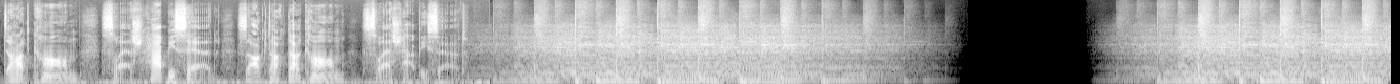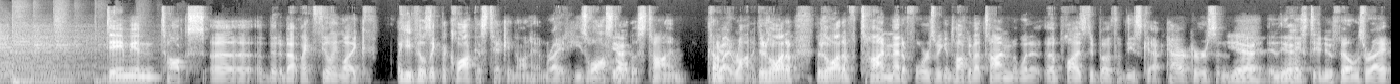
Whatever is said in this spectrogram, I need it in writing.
dot com slash happy sad. ZocDoc.com slash happy sad. Damian talks uh, a bit about like feeling like he feels like the clock is ticking on him, right? He's lost yeah. all this time kind of ironic. There's a lot of there's a lot of time metaphors. We can talk about time when it applies to both of these ca- characters and yeah, in, yeah. in, these two new films, right?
